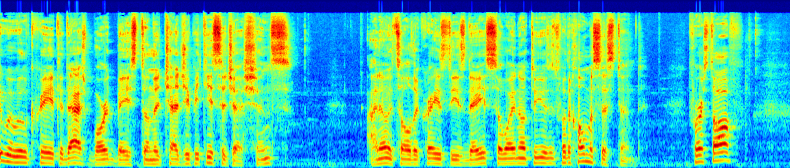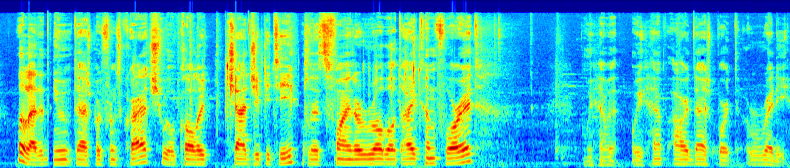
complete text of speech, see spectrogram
we will create a dashboard based on the ChatGPT suggestions. I know it's all the craze these days, so why not to use it for the Home Assistant? First off, we'll add a new dashboard from scratch. We'll call it ChatGPT. Let's find a robot icon for it. We have it. We have our dashboard ready.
